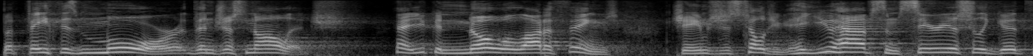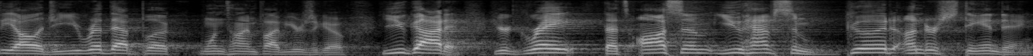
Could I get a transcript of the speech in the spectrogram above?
But faith is more than just knowledge. Yeah, you can know a lot of things. James just told you, hey, you have some seriously good theology. You read that book one time five years ago. You got it. You're great. That's awesome. You have some good understanding.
